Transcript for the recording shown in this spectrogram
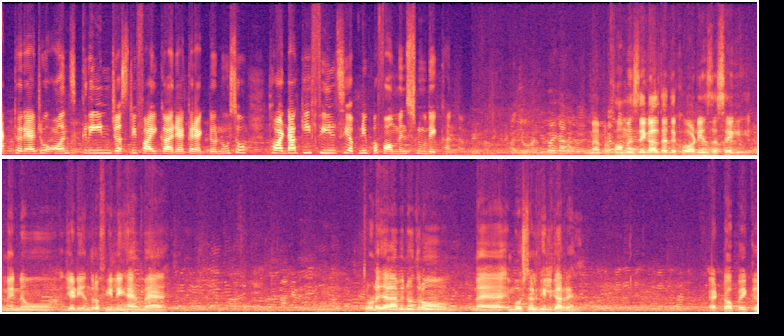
ਐਕਟਰ ਹੈ ਜੋ ਔਨ ਸਕਰੀਨ ਜਸਟੀਫਾਈ ਕਰ ਰਿਹਾ ਕੈਰੈਕਟਰ ਨੂੰ ਸੋ ਤੁਹਾਡਾ ਕੀ ਫੀਲ ਸੀ ਆਪਣੀ ਪਰਫਾਰਮੈਂਸ ਨੂੰ ਦੇਖਣ ਦਾ ਮੈਂ ਪਰਫਾਰਮੈਂਸ ਦੀ ਗੱਲ ਤਾਂ ਦੇਖੋ ਆਡੀਅנס ਦੱਸੇਗੀ ਮੈਨੂੰ ਜਿਹੜੀ ਅੰਦਰੋਂ ਫੀਲਿੰਗ ਹੈ ਮੈਂ ਥੋੜਾ ਜਿਹਾ ਮੈਨੂੰ ਅੰਦਰੋਂ ਮੈਂ ਇਮੋਸ਼ਨਲ ਫੀਲ ਕਰ ਰਿਹਾ ਹਾਂ ਇਹ ਟੌਪਿਕ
